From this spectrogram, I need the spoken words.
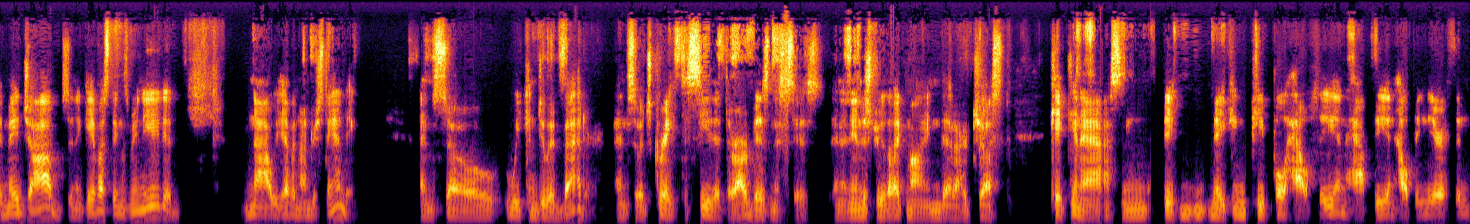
It made jobs and it gave us things we needed. Now we have an understanding. And so we can do it better. And so it's great to see that there are businesses in an industry like mine that are just kicking ass and making people healthy and happy and helping the earth. And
